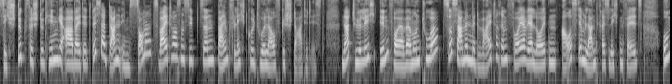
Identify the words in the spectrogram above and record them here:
sich Stück für Stück hingearbeitet, bis er dann im Sommer 2017 beim Flechtkulturlauf gestartet ist. Natürlich in Feuerwehrmontur, zusammen mit weiteren Feuerwehrleuten aus dem Landkreis Lichtenfels, um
